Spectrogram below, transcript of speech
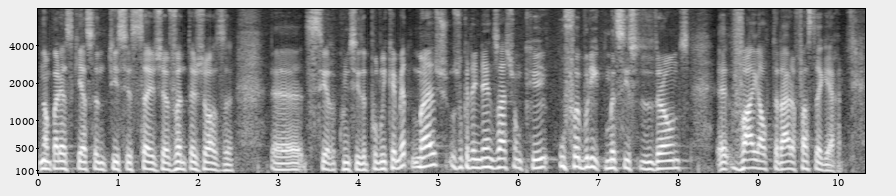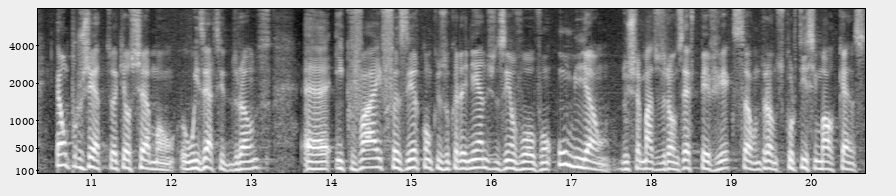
não parece que essa notícia seja vantajosa uh, de ser conhecida publicamente, mas os ucranianos acham que o fabrico maciço de drones uh, vai alterar a face da guerra. É um projeto a que eles chamam o Exército de Drones, Uh, e que vai fazer com que os ucranianos desenvolvam um milhão dos chamados drones FPV, que são drones de curtíssimo alcance,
